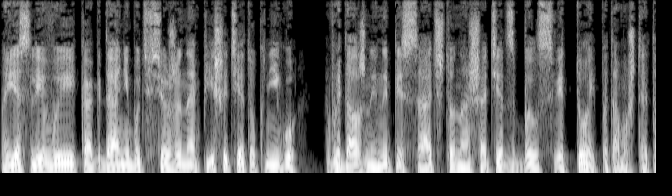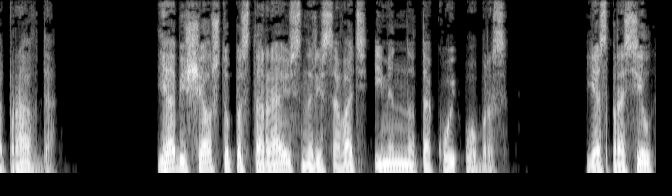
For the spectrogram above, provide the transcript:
Но если вы когда-нибудь все же напишете эту книгу, вы должны написать, что наш отец был святой, потому что это правда. Я обещал, что постараюсь нарисовать именно такой образ. Я спросил,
